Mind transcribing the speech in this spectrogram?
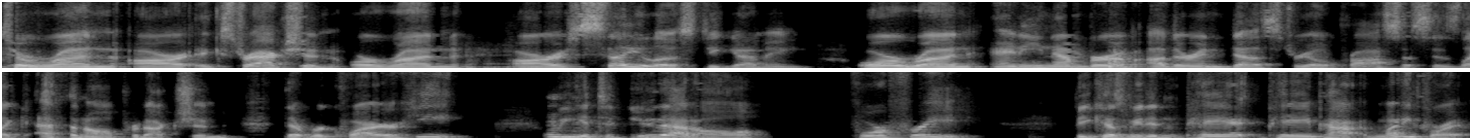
to run our extraction or run our cellulose degumming or run any number of other industrial processes like ethanol production that require heat. Mm-hmm. We get mm-hmm. to do that all for free because we didn't pay it, pay money for it.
